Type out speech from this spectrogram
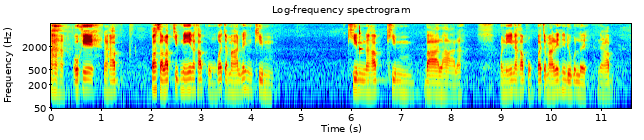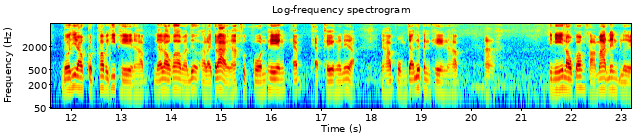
อ่าโอเคนะครับ ก็สำหรับคลิปนี้นะครับ ผมก็จะมาเล่นคิม คิมนะครับ คิมบาลานะ วันนี้นะครับผมก็จะมาเล่นให้ดูกันเลยนะครับ โดยที่เรากดเข้าไปที่เพลงนะครับ แล้วเราก็มาเลือกอะไรก็ได้นะ ฝึกฝนเพลงแท็บแท็บเพลงอะไรนี่แหละนะครับ ผมจะเลือกเป็นเพลงนะครับ อ่า ทีนี้เราก็สามารถเล่นไปเลย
